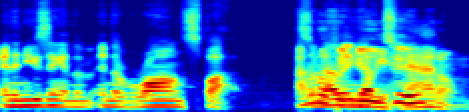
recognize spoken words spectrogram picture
and then using it in the, in the wrong spot. I don't know if he you knew he two- had them.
